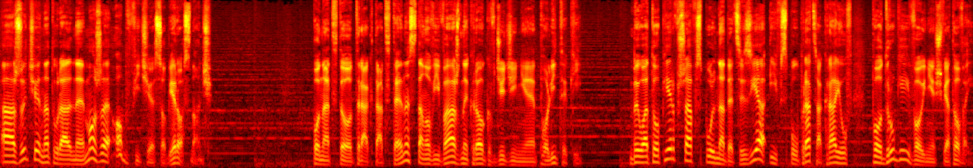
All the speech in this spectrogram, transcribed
a życie naturalne może obficie sobie rosnąć. Ponadto traktat ten stanowi ważny krok w dziedzinie polityki. Była to pierwsza wspólna decyzja i współpraca krajów po II wojnie światowej.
